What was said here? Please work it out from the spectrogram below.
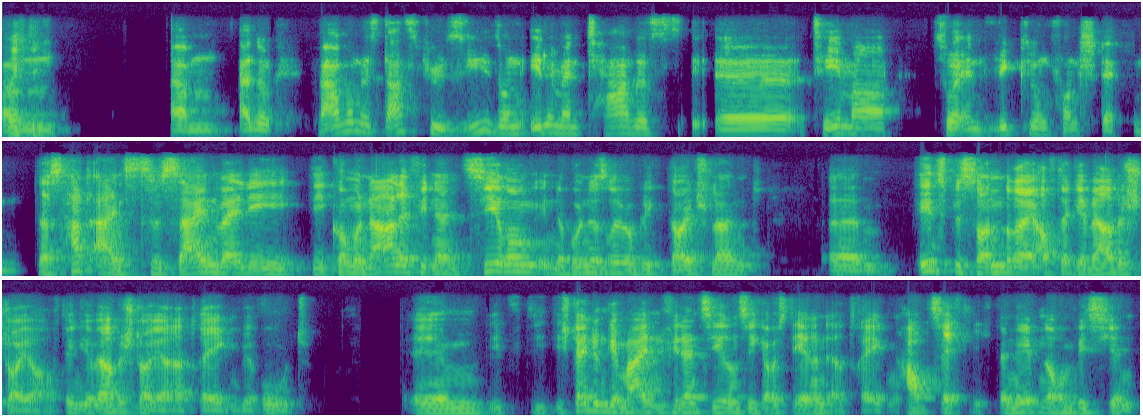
Richtig. Ähm, ähm, also warum ist das für Sie so ein elementares äh, Thema? zur Entwicklung von Städten? Das hat eins zu sein, weil die, die kommunale Finanzierung in der Bundesrepublik Deutschland ähm, insbesondere auf der Gewerbesteuer, auf den Gewerbesteuererträgen beruht. Ähm, die, die Städte und Gemeinden finanzieren sich aus deren Erträgen hauptsächlich. Daneben noch ein bisschen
